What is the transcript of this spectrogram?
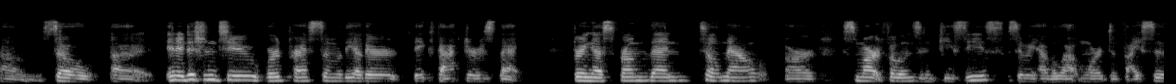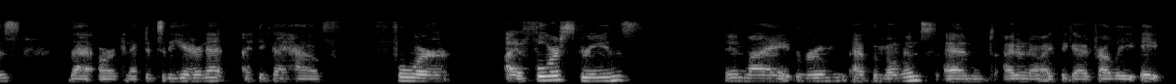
Um, so uh, in addition to WordPress, some of the other big factors that bring us from then till now are smartphones and PCs. So we have a lot more devices that are connected to the internet. I think I have four, I have four screens in my room at the moment. And I don't know, I think I have probably eight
